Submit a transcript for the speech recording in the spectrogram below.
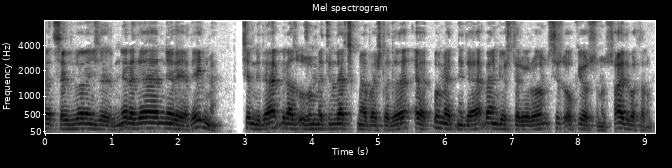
Evet sevgili öğrencilerim, nereden nereye değil mi? Şimdi de biraz uzun metinler çıkmaya başladı. Evet bu metni de ben gösteriyorum, siz okuyorsunuz. Haydi bakalım.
